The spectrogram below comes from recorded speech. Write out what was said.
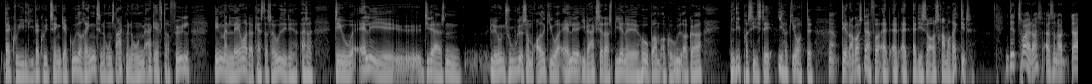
hvad kunne I lide, hvad kunne I tænke? Jeg gå ud og ringe til nogen, snakke med nogen, mærke efter føle, inden man laver det og kaster sig ud i det. Altså, det er jo alle øh, de der sådan løvens hule, som rådgiver alle iværksættere spirende håb om at gå ud og gøre lige præcis det. I har gjort det. Ja. Det er jo nok også derfor, at, at, at, at I så også rammer rigtigt. Det tror jeg da også. Altså, når der,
